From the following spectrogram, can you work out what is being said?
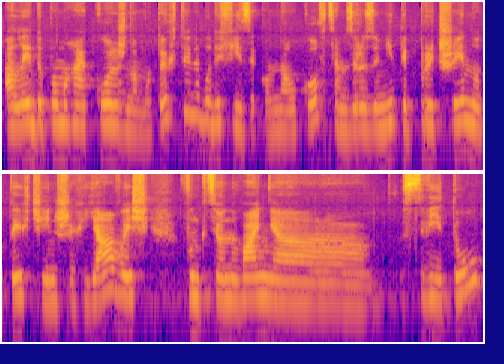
але й допомагає кожному, той, хто не буде фізиком, науковцям, зрозуміти причину тих чи інших явищ, функціонування світу.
